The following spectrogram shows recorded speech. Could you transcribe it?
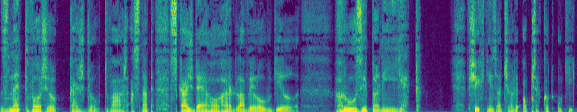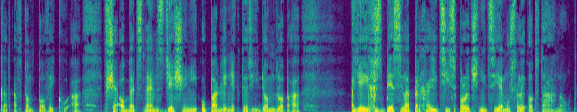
Znetvořil každou tvář a snad z každého hrdla vyloudil hrůzy plný jek. Všichni začali opřekot utíkat a v tom povyku a všeobecném zděšení upadli někteří domdlob a, a jejich zběsile prchající společníci je museli odtáhnout.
